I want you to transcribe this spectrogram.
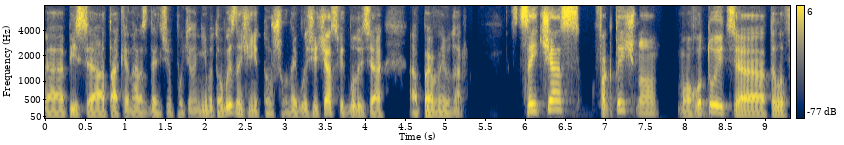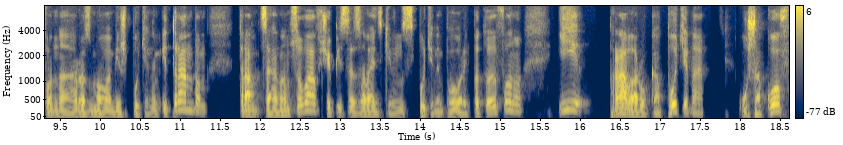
е, після атаки на резиденцію Путіна, нібито визначені, тому що в найближчий час відбудеться певний удар. В цей час фактично готується телефонна розмова між Путіним і Трампом. Трамп це анонсував, що після Зеленського він з Путіним поговорить по телефону, і права рука Путіна Ушаков.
